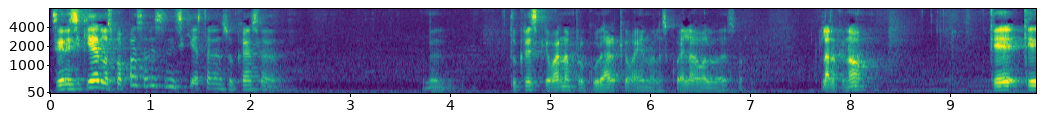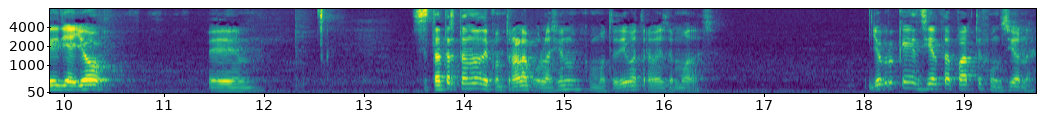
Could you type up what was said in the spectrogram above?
Si ni siquiera los papás a veces ni siquiera están en su casa. ¿Tú crees que van a procurar que vayan a la escuela o algo de eso? Claro que no. ¿Qué, qué diría yo? Eh, se está tratando de controlar la población, como te digo, a través de modas. Yo creo que en cierta parte funciona.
